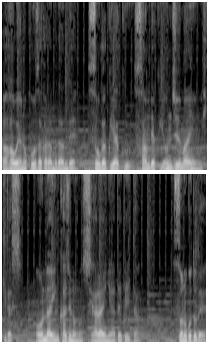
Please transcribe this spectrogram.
母親の口座から無断で総額約340万円を引き出し、オンラインカジノの支払いに充てていた。そのことで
